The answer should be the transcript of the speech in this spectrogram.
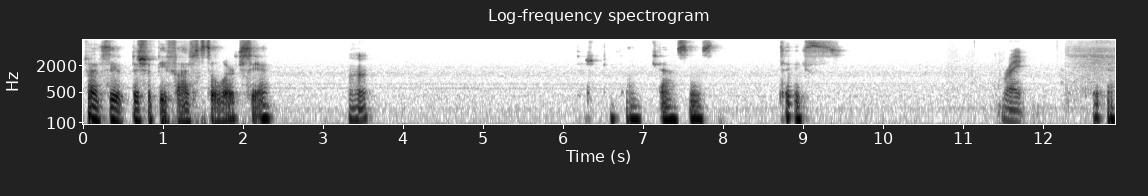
Trying to see if bishop b5 still works here. uh-huh. Bishop b5 castles takes. right Okay,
